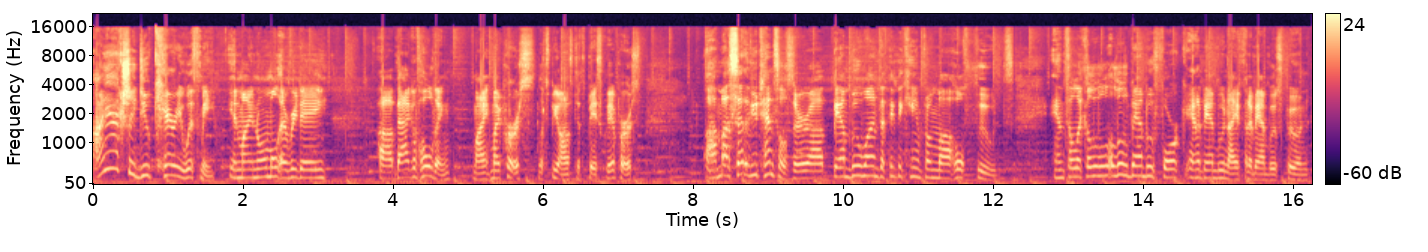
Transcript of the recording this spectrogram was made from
I actually do carry with me in my normal everyday uh, bag of holding, my, my purse, let's be honest, it's basically a purse, um, a set of utensils. They're uh, bamboo ones. I think they came from uh, Whole Foods. And so like a little a little bamboo fork and a bamboo knife and a bamboo spoon.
